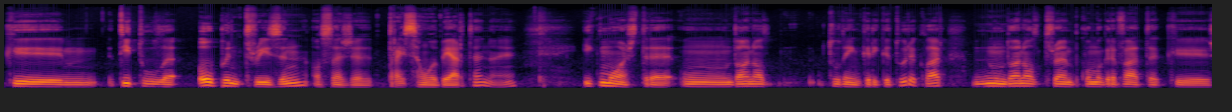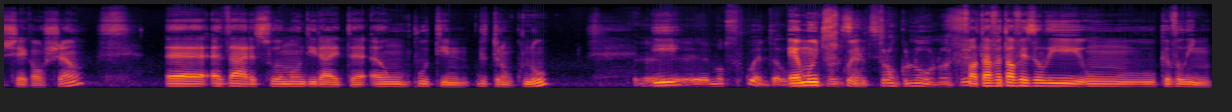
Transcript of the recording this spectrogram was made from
que hum, titula Open Treason, ou seja, traição aberta, não é? E que mostra um Donald, tudo em caricatura, claro, um Donald Trump com uma gravata que chega ao chão, a, a dar a sua mão direita a um Putin de tronco nu. E é, é muito frequente. É muito frequente. Tronco nu, não é? Faltava talvez ali um, o cavalinho.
